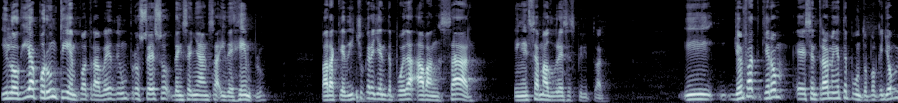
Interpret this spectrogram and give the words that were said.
y lo guía por un tiempo a través de un proceso de enseñanza y de ejemplo para que dicho creyente pueda avanzar en esa madurez espiritual. Y yo quiero eh, centrarme en este punto porque yo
